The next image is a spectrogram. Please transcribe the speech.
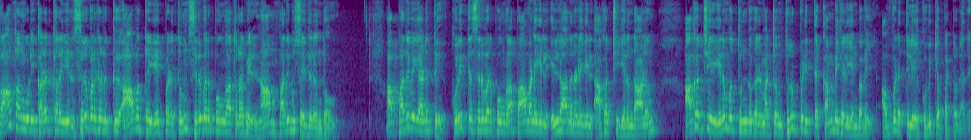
காத்தான்குடி கடற்கரையில் சிறுவர்களுக்கு ஆபத்தை ஏற்படுத்தும் சிறுவர் பூங்கா தொடர்பில் நாம் பதிவு செய்திருந்தோம். அப்பதிவை அடுத்து குறித்த சிறுவர் பூங்கா பாவனையில் இல்லாத நிலையில் அகற்றி இருந்தாலும் அகற்றிய இரும்பு துண்டுகள் மற்றும் துருப்பிடித்த கம்பிகள் என்பவை அவ்விடத்திலே குவிக்கப்பட்டுள்ளது.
